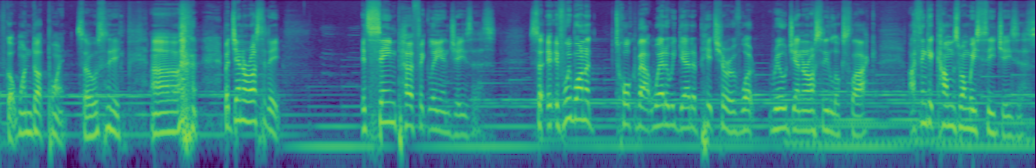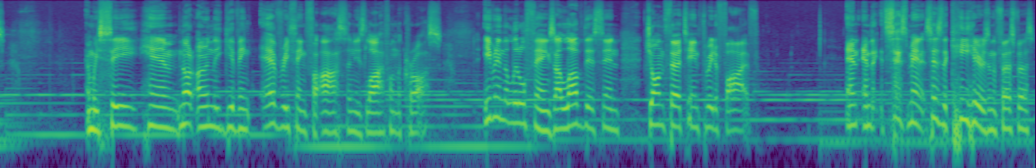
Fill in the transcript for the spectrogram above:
I've got one dot point, so we'll see. Uh, but generosity, it's seen perfectly in Jesus. So if we want to talk about where do we get a picture of what real generosity looks like, I think it comes when we see Jesus. And we see him not only giving everything for us in his life on the cross, even in the little things. I love this in John 13, 3 to 5. And, and it says, man, it says the key here is in the first verse.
